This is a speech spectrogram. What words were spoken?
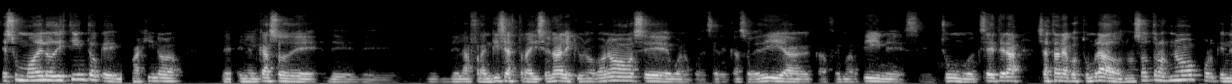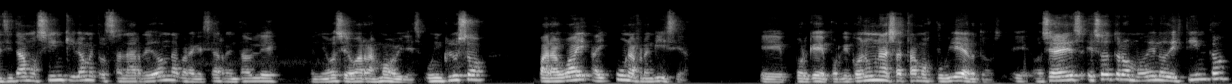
es un modelo distinto que imagino eh, en el caso de de las franquicias tradicionales que uno conoce, bueno, puede ser el caso de Día, Café Martínez, eh, Chungo, etcétera, ya están acostumbrados. Nosotros no, porque necesitamos 100 kilómetros a la redonda para que sea rentable el negocio de barras móviles. O incluso Paraguay hay una franquicia. Eh, ¿Por qué? Porque con una ya estamos cubiertos. Eh, o sea, es, otro modelo distinto,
